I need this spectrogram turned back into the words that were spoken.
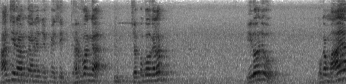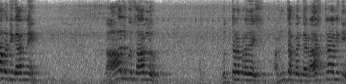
కాంచీరామ్ గారు అని చెప్పేసి గర్వంగా చెప్పుకోగలం. ఈరోజు ఒక మాయావతి గారిని నాలుగు సార్లు ఉత్తరప్రదేశ్ అంత పెద్ద రాష్ట్రానికి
